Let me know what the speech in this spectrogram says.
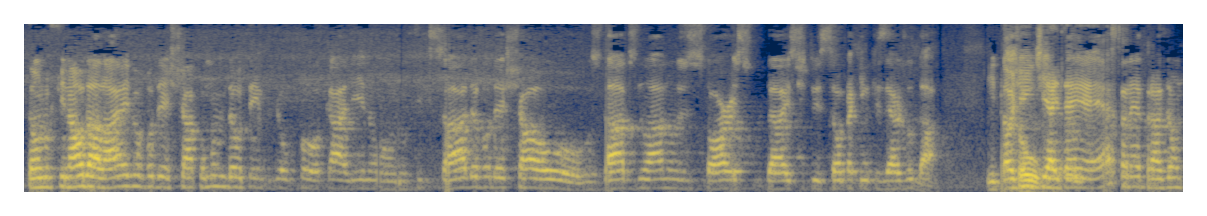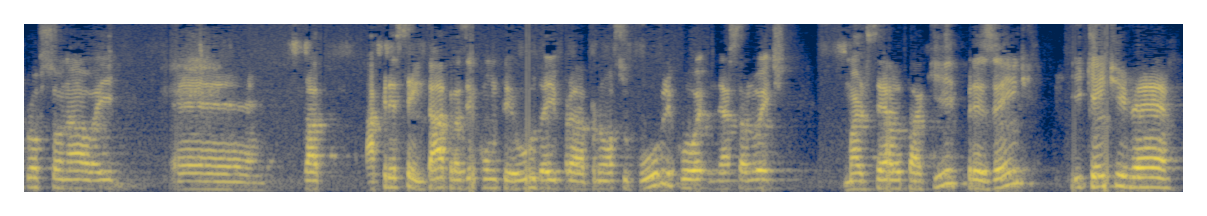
Então, no final da live, eu vou deixar, como não deu tempo de eu colocar ali no, no fixado, eu vou deixar o, os dados lá nos stories da instituição para quem quiser ajudar. Então, gente, a ideia é essa, né? Trazer um profissional aí é, para acrescentar, trazer conteúdo aí para o nosso público. Nessa noite, Marcelo está aqui, presente. E quem tiver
